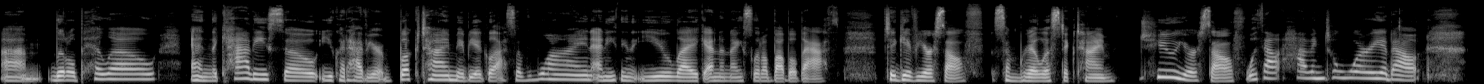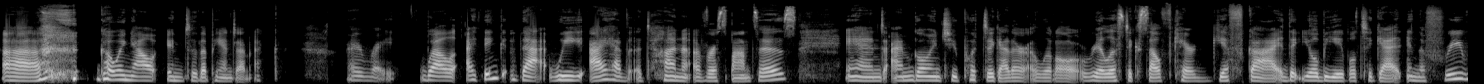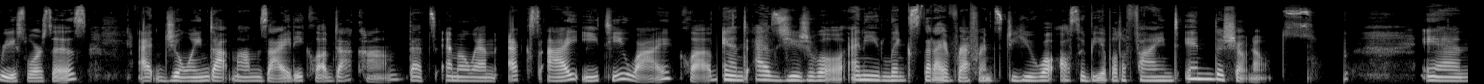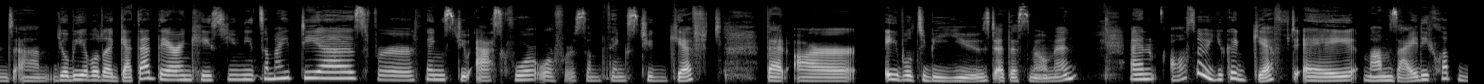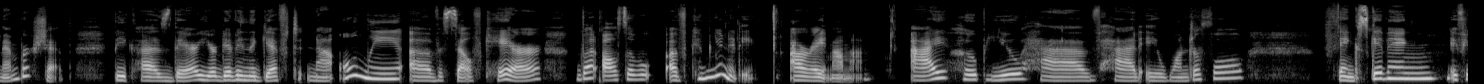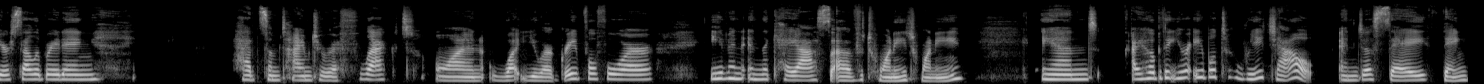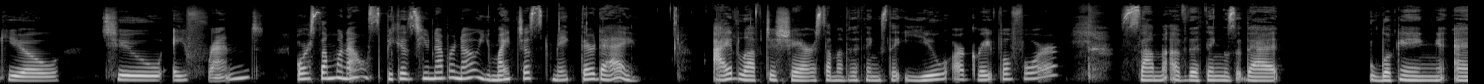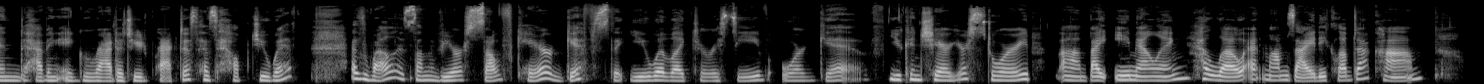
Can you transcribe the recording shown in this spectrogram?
um, little pillow, and the caddy. So you could have your book time, maybe a glass of wine, anything that you like, and a nice little bubble bath to give yourself some realistic time to yourself without having to worry about uh, going out into the pandemic. All right. Well, I think that we, I have a ton of responses and I'm going to put together a little realistic self care gift guide that you'll be able to get in the free resources at join.momxietyclub.com. That's M O M X I E T Y club. And as usual, any links that I've referenced you will also be able to find in the show notes. And um, you'll be able to get that there in case you need some ideas for things to ask for or for some things to gift that are able to be used at this moment. And also, you could gift a Momxiety Club membership because there you're giving the gift not only of self care, but also of community. All right, Mama. I hope you have had a wonderful Thanksgiving, if you're celebrating, had some time to reflect on what you are grateful for, even in the chaos of 2020. And I hope that you're able to reach out and just say thank you to a friend or someone else because you never know, you might just make their day. I'd love to share some of the things that you are grateful for, some of the things that looking and having a gratitude practice has helped you with, as well as some of your self care gifts that you would like to receive or give. You can share your story um, by emailing hello at momxietyclub.com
